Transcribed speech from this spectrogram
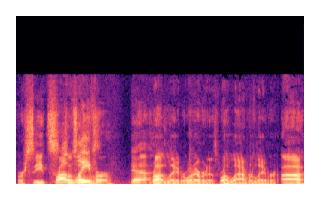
for seats. Rod So Laver. Yeah. Rod Laver, whatever it is, Rod Laver, Laver. Uh,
